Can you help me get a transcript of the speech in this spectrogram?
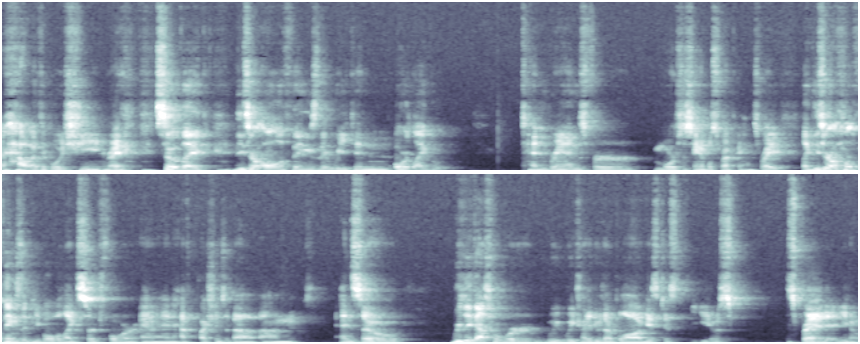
how ethical is Shein, right? So like these are all things that we can, or like 10 brands for more sustainable sweatpants, right? Like these are all things that people will like search for and, and have questions about. Um, and so really that's what we're, we, we try to do with our blog is just, you know, spread, you know,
